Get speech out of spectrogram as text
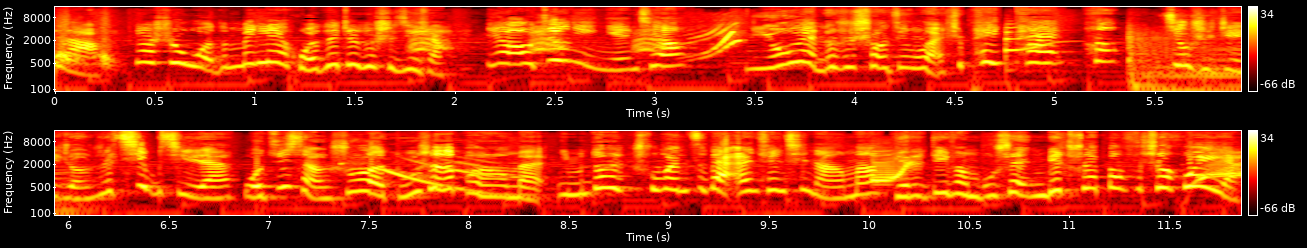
老，要是我都没脸活在这个世界上，哟，就你年轻，你永远都是受精卵，是胚胎。哼，就是这种，这气不气人？我就想说了，毒舌的朋友们，你们都是出门。自带安全气囊吗？别的地方不顺，你别出来报复社会呀！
